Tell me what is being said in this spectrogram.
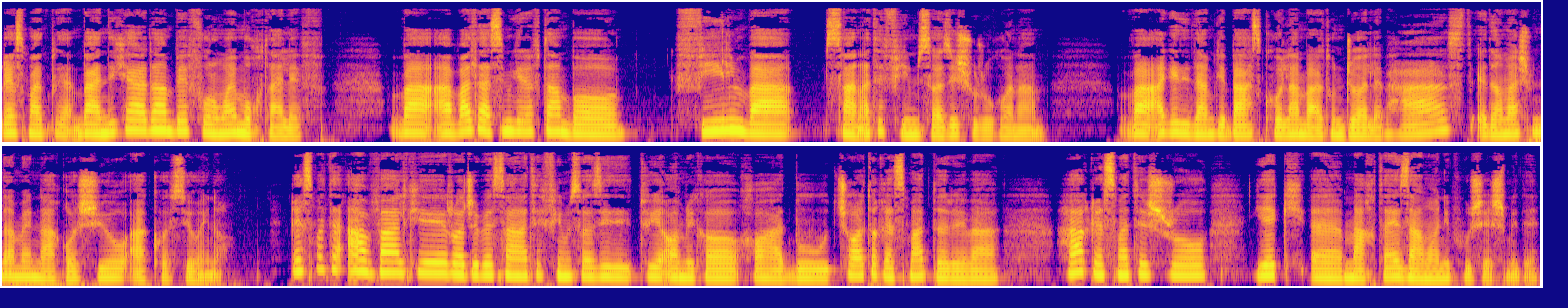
قسمت بندی کردم به فرمای مختلف و اول تصمیم گرفتم با فیلم و صنعت فیلمسازی شروع کنم. و اگه دیدم که بحث کلا براتون جالب هست ادامهش میدم به نقاشی و عکاسی و اینا. قسمت اول که راجع به صنعت فیلمسازی توی آمریکا خواهد بود چهار تا قسمت داره و هر قسمتش رو یک مقطع زمانی پوشش میده.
